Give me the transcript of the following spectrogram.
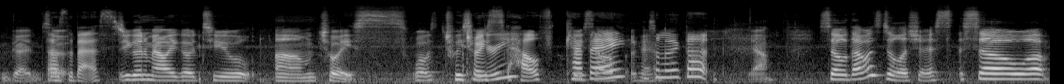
Good. That was the best. You go to Maui? Go to um, Choice. What was Choice? Choice Eatery? Health Choice Cafe, Health, okay. something like that. Yeah. So that was delicious. So uh,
